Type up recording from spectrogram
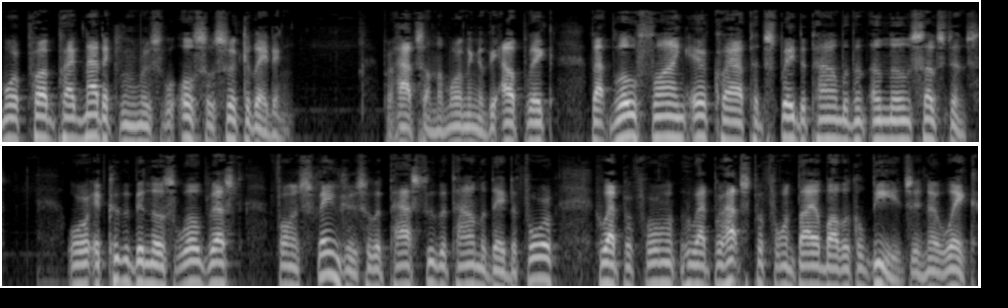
more pragmatic rumors were also circulating. Perhaps on the morning of the outbreak, that low-flying aircraft had sprayed the town with an unknown substance. Or it could have been those well-dressed foreign strangers who had passed through the town the day before, who had performed, who had perhaps performed diabolical deeds in their wake.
